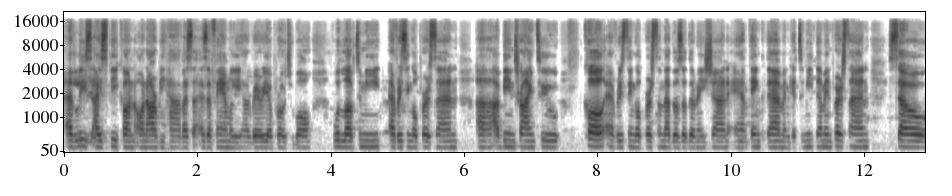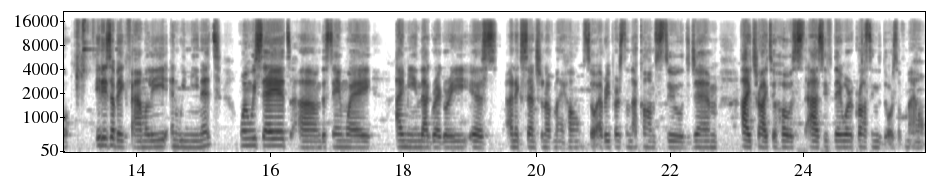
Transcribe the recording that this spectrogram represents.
at least I speak on on our behalf as a, as a family are very approachable. Would love to meet every single person. Uh, I've been trying to call every single person that does a donation and thank them and get to meet them in person. So it is a big family, and we mean it when we say it. Um, the same way I mean that Gregory is an extension of my home. So every person that comes to the gym, I try to host as if they were crossing the doors of my home.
